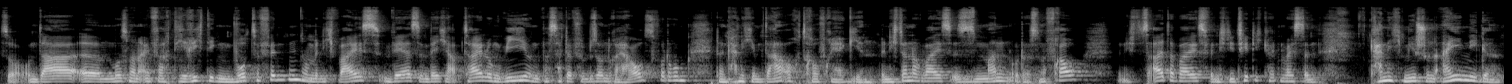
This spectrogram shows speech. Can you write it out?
So, und da äh, muss man einfach die richtigen Worte finden. Und wenn ich weiß, wer ist in welcher Abteilung, wie und was hat er für besondere Herausforderungen, dann kann ich eben da auch drauf reagieren. Wenn ich dann noch weiß, ist es ein Mann oder ist es eine Frau, wenn ich das Alter weiß, wenn ich die Tätigkeiten weiß, dann kann ich mir schon einige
